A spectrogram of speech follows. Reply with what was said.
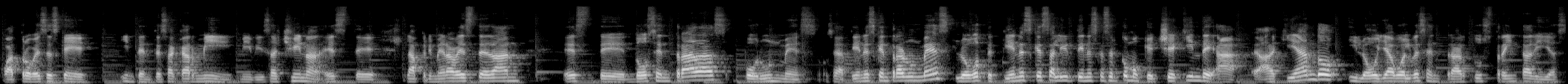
cuatro veces que intenté sacar mi, mi visa china, este, la primera vez te dan este, dos entradas por un mes. O sea, tienes que entrar un mes, luego te tienes que salir, tienes que hacer como que check-in de, ah, aquí ando, y luego ya vuelves a entrar tus 30 días.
